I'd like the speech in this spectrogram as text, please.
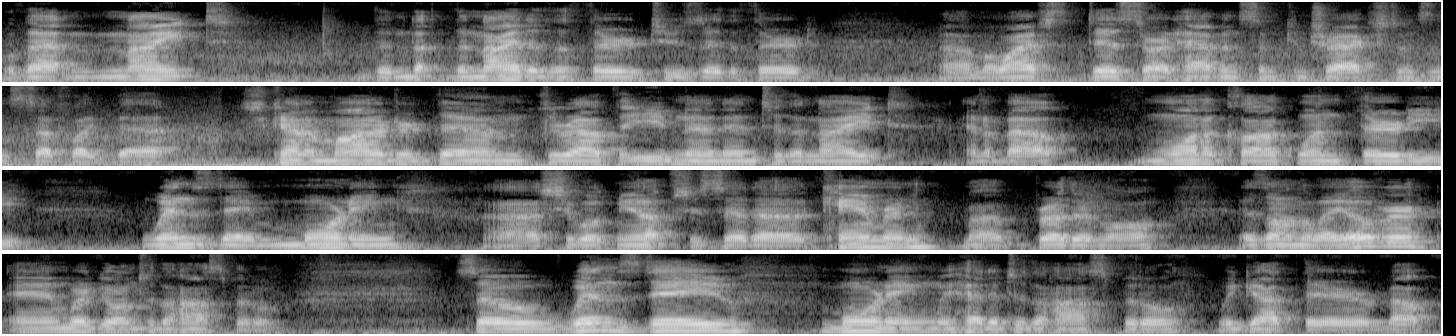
Well, that night, the, the night of the 3rd, Tuesday the 3rd, uh, my wife did start having some contractions and stuff like that. She kind of monitored them throughout the evening into the night, and about one o'clock, 1.30 Wednesday morning, uh, she woke me up. She said, uh, "Cameron, my brother-in-law, is on the way over, and we're going to the hospital." So Wednesday morning, we headed to the hospital. We got there about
